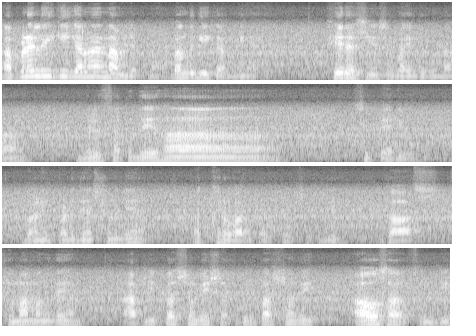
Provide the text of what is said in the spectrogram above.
ਆਪਣੇ ਲਈ ਕੀ ਕਰਨਾ, ਨਾਮ ਜਪਣਾ, ਬੰਦਗੀ ਕਰਨੀ ਹੈ। ਫਿਰ ਅਸੀਂ ਉਸ ਵਾਹਿਗੁਰੂ ਨਾਲ ਮਿਲ ਸਕਦੇ ਹਾਂ। ਸੋ ਪਿਆਰੀ ਬਾਣੀ ਪੜ੍ਹਦੇ ਹਾਂ ਸੁਣਦੇ ਹਾਂ ਅੱਖਰਵਾਦ ਕਰਕੇ ਸੁਖਦੀ ਦਾਸ ਖਿਮਾ ਮੰਗਦੇ ਹਨ। ਆਪ ਜੀ ਪਾਸੋਂ ਵੀ, ਸਤਿਗੁਰੂ ਪਾਸੋਂ ਵੀ, ਆਓ ਸਾਧ ਸੰਗਤ ਜੀ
